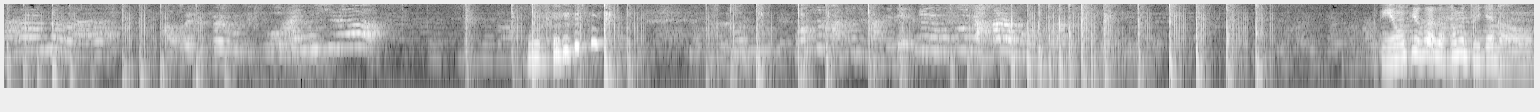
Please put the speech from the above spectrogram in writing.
나안 나가. 아, 벨트 깔고 이렇게 누워. 아이고, 싫어. 버스를 만들어주면 안 돼. 내 승계 되고 또 이제 안 가려고 그러는 거야. 미용실 가서 하면 되잖아.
